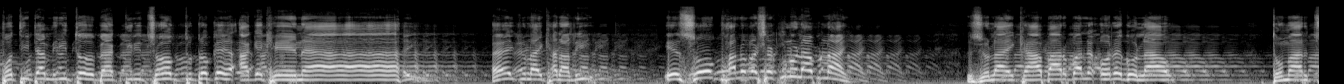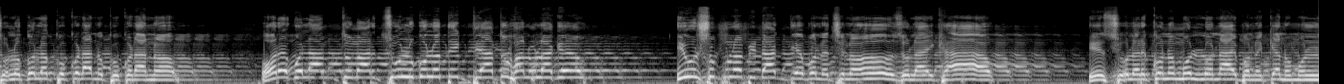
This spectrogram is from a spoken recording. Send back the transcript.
প্রতিটা মৃত ব্যক্তির চোখ দুটোকে আগে খেয়ে নেয়। এই জুলাইখা আলী এ শোক ভালোবাসা কোনো লাভ নাই। জুলাইখা আবার বলে, ওরে গোলাও তোমার চুলগুলো কুকড়ানো কুকড়ানো। ওরে গোলাম, তোমার চুলগুলো দেখতে এত ভালো লাগে। ইউসুফ নবী ডাক দিয়ে বলেছিল, "ও জুলাইখা এ চুলের কোনো মূল্য নাই। বলে, কেন মূল্য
